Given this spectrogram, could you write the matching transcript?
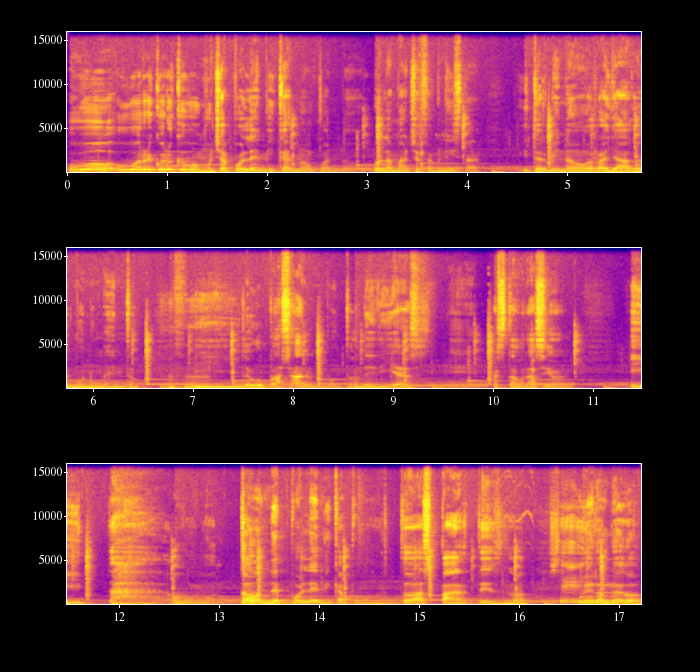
Hubo, hubo, recuerdo que hubo mucha polémica, ¿no? Cuando hubo la marcha feminista y terminó rayado el monumento. Y luego pasaron un montón de días en restauración. Y ah, hubo un montón de polémica por todas partes, ¿no? Sí. Pero luego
